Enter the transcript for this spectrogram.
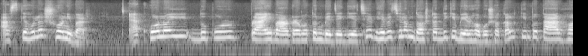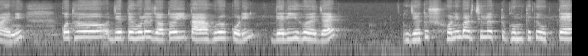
আজকে হলো শনিবার। এখন ওই দুপুর প্রায় বারোটার মতন বেজে গিয়েছে। ভেবেছিলাম দশটার দিকে বের হব সকাল, কিন্তু তার হয়নি। কোথাও যেতে হলে যতই তাড়াহুড়ো করি, দেরি হয়ে যায়। যেহেতু শনিবার ছিল একটু ঘুম থেকে উঠতে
